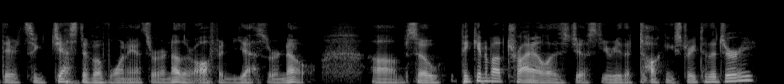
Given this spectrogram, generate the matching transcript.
They're suggestive of one answer or another, often yes or no. Um, so thinking about trial as just you're either talking straight to the jury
